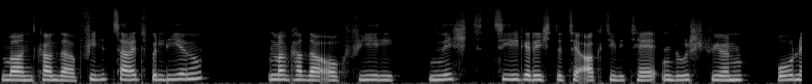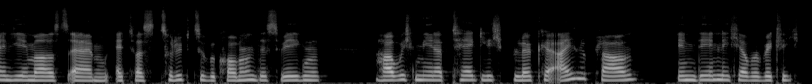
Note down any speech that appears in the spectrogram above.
Man kann da viel Zeit verlieren. Man kann da auch viel nicht zielgerichtete Aktivitäten durchführen, ohne jemals ähm, etwas zurückzubekommen. Deswegen habe ich mir täglich Blöcke eingeplant, in denen ich aber wirklich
